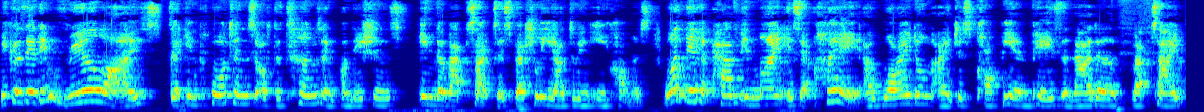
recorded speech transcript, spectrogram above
because they didn't realize the importance of the terms and conditions in the websites, especially you are doing e-commerce. What they have in mind is that, hey, uh, why don't I just copy and paste another website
